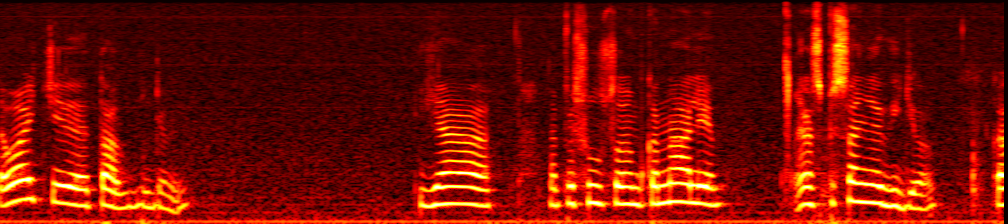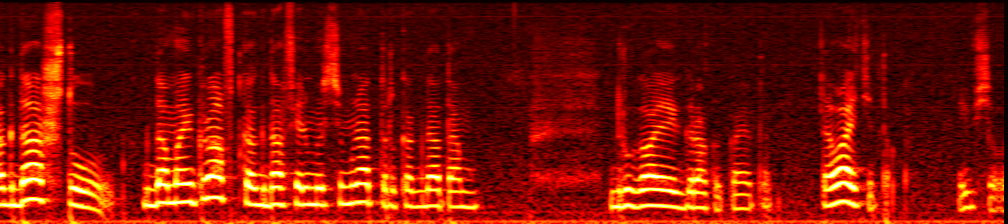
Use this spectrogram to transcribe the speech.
Давайте так будем. Я напишу в своем канале расписание видео. Когда что? Когда Майнкрафт, когда фермер симулятор, когда там другая игра какая-то. Давайте так. И все.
